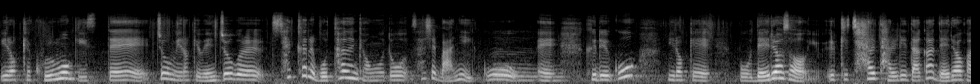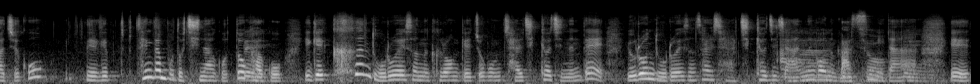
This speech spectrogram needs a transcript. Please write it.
이렇게 골목이 있을 때 좀 이렇게 왼쪽을 체크를 못하는 경우도 사실 많이 있고, 음. 예 그리고 이렇게 뭐 내려서 이렇게 잘 달리다가 내려가지고 이렇게 횡단보도 지나고 또 네. 가고 이게 큰 도로에서는 그런 게 조금 잘 지켜지는데 이런 도로에서는 사실 잘 지켜지지 아, 않는 거는 그렇죠. 맞습니다. 네. 예,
